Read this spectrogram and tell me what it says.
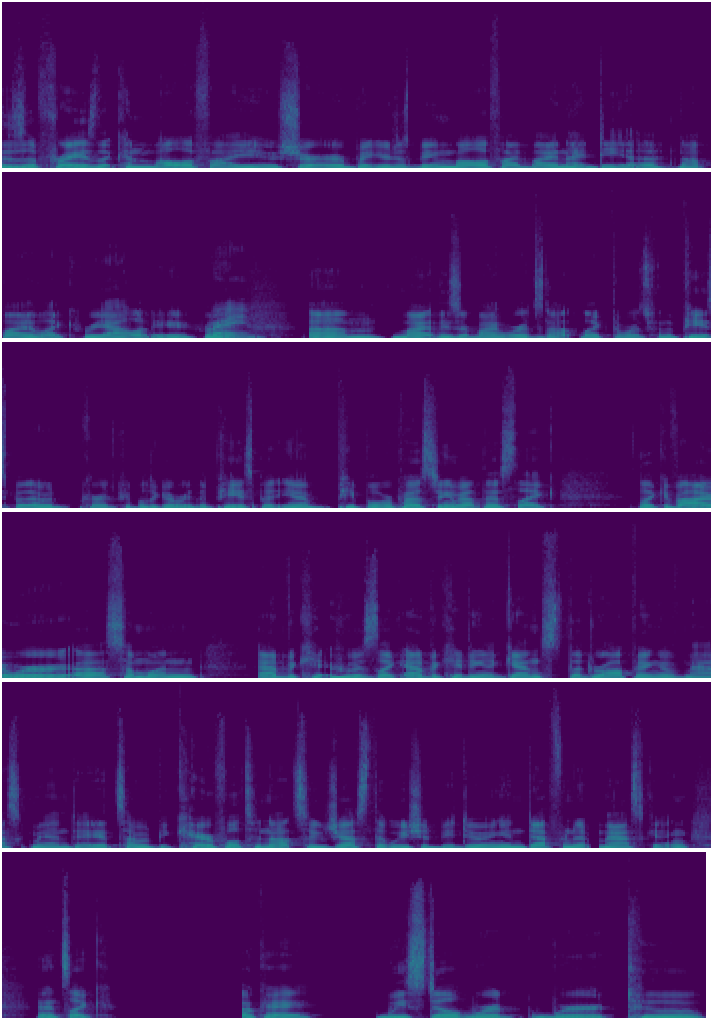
this is a phrase that can mollify you, sure, but you're just being mollified by an idea, not by like reality, right? Right. Um, my these are my words, not like the words from the piece, but I would encourage people to go read the piece. But you know, people were posting about this, like like if I were uh, someone advocate who is like advocating against the dropping of mask mandates, I would be careful to not suggest that we should be doing indefinite masking. And it's like, okay, we still we're we're two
